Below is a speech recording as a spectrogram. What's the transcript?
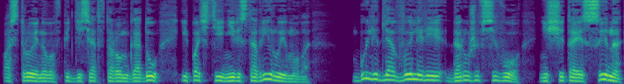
построенного в 52 году и почти нереставрируемого, были для Веллери дороже всего, не считая сына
